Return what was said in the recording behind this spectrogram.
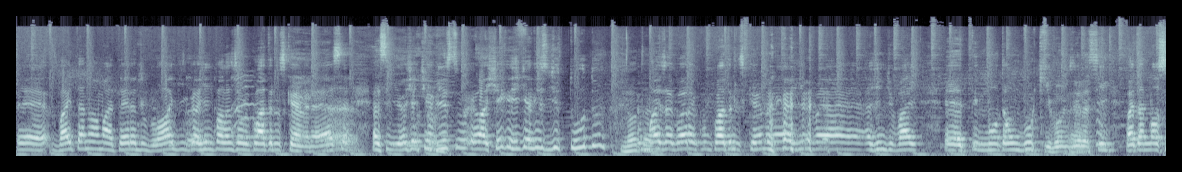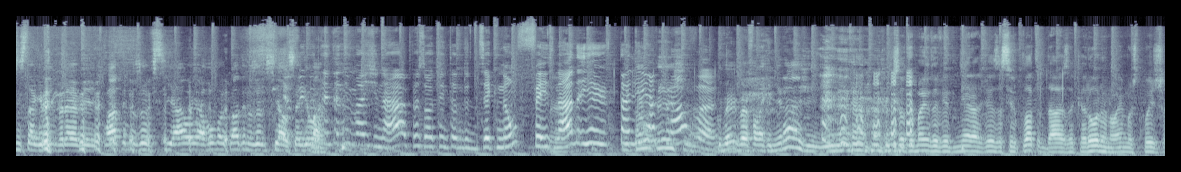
é, vai estar numa matéria do blog com a gente falando sobre quatro nos câmeras. Essa assim, eu já tinha visto, eu achei que a gente tinha visto de tudo, tá. mas agora com quatro nos câmeras a gente vai, a gente vai é, montar um book, vamos dizer assim. Vai estar no nosso Instagram em breve, Quaternos Oficial e arroba Quaternos Oficial, segue lá. Eu tentando imaginar a pessoa tentando dizer que não fez é. nada e aí tá ali a prova. Como é que vai falar que é miragem? Isso também de haver dinheiro às vezes a circular, dás a carona, não é? Mas depois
